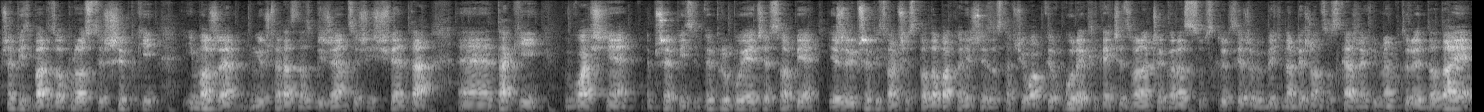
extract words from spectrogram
Przepis bardzo prosty, szybki i może już teraz na zbliżające się święta e, taki właśnie przepis wypróbujecie sobie. Jeżeli przepis Wam się spodoba, koniecznie zostawcie łapkę w górę, klikajcie dzwoneczek oraz subskrypcję, żeby być na bieżąco z każdym filmem, który dodaję.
